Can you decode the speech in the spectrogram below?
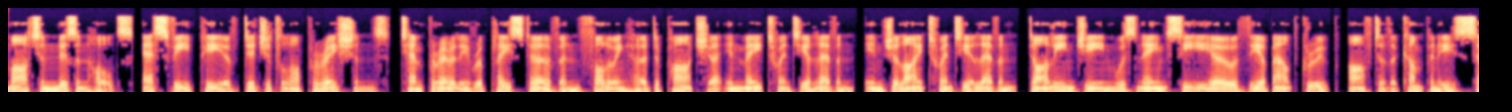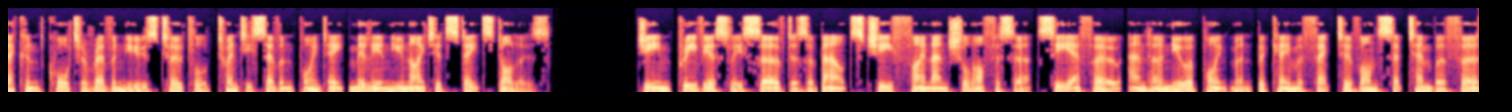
Martin Nisenholtz, SVP of Digital Operations, temporarily replaced Irvine following her departure in May 2011. In July 2011, Darline Jean was named CEO of the About Group, after the company's second quarter revenues totaled 27.8 million United States dollars. Jean previously served as About's Chief Financial Officer (CFO), and her new appointment became effective on September 1,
